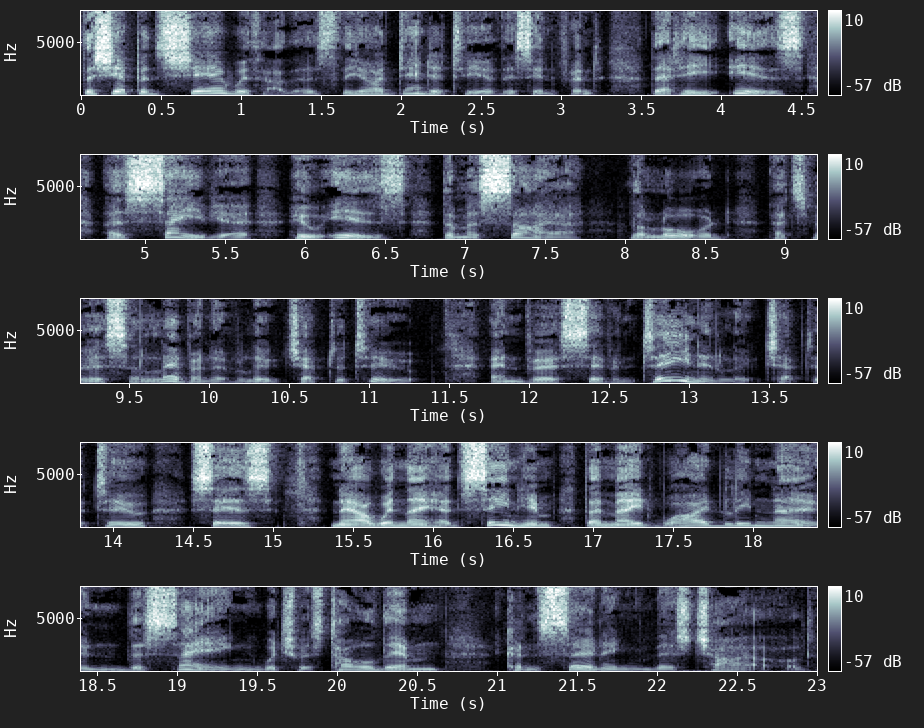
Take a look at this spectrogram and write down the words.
The shepherds share with others the identity of this infant, that he is a Saviour who is the Messiah, the Lord. That's verse 11 of Luke chapter 2. And verse 17 in Luke chapter 2 says, Now when they had seen him, they made widely known the saying which was told them concerning this child.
